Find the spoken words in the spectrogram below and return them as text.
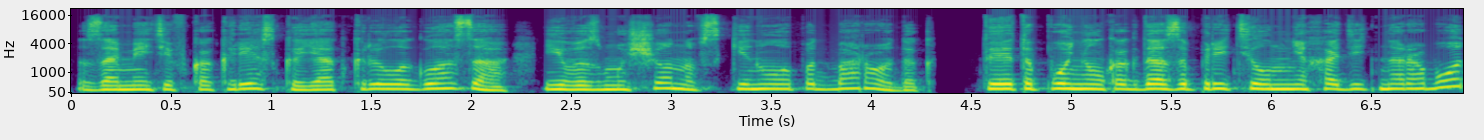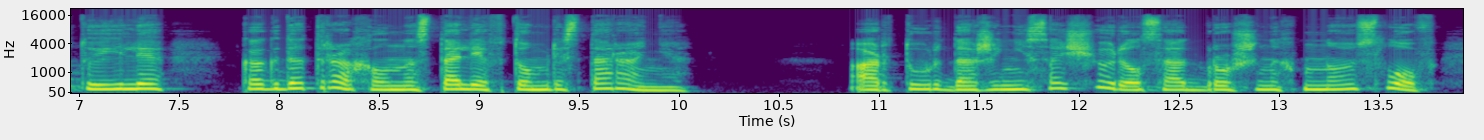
заметив, как резко я открыла глаза и возмущенно вскинула подбородок. «Ты это понял, когда запретил мне ходить на работу или когда трахал на столе в том ресторане?» Артур даже не сощурился от брошенных мною слов —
